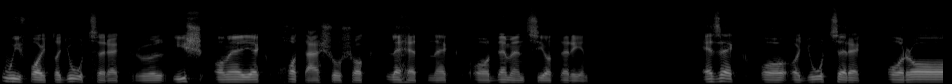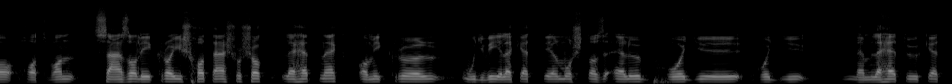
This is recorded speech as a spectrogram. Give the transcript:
újfajta gyógyszerekről is, amelyek hatásosak lehetnek a demencia terén ezek a, a gyógyszerek arra 60 százalékra is hatásosak lehetnek, amikről úgy vélekedtél most az előbb, hogy, hogy nem lehet őket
